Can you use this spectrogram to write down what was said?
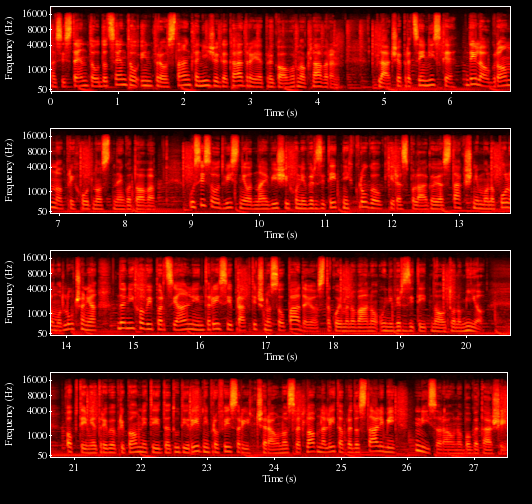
asistentov, docentov in preostanka nižjega kadra je pregovorno klaveren. Plače precej nizke, dela ogromno, prihodnost negotova. Vsi so odvisni od najvišjih univerzitetnih krogov, ki razpolagajo s takšnim monopolom odločanja, da njihovi parcialni interesi praktično sovpadajo s tako imenovano univerzitetno avtonomijo. Ob tem je treba pripomniti, da tudi redni profesori, če ravno svetlobna leta pred ostalimi, niso ravno bogataši.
